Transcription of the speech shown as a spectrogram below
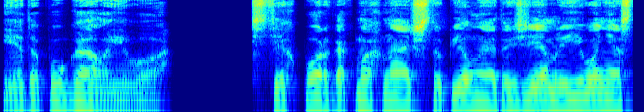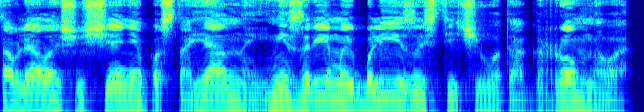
и это пугало его. С тех пор, как Махнач ступил на эту землю, его не оставляло ощущение постоянной, незримой близости чего-то огромного,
